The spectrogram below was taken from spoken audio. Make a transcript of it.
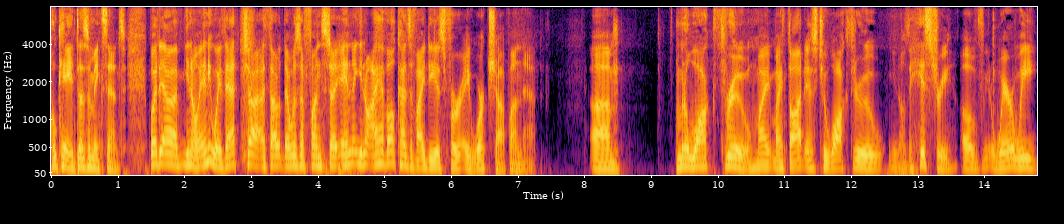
okay, it doesn't make sense. But uh, you know, anyway, that uh, I thought that was a fun study, and you know, I have all kinds of ideas for a workshop on that. Um, I'm going to walk through. My my thought is to walk through, you know, the history of you know, where we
